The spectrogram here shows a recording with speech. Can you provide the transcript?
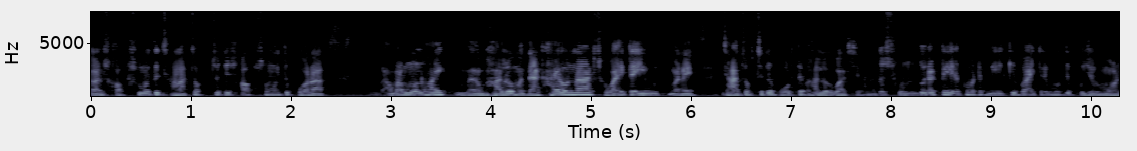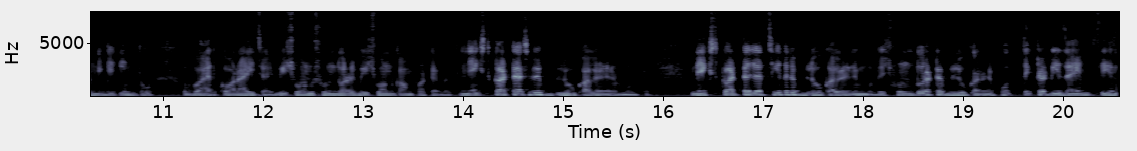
কারণ সবসময় তো ঝাঁ চকচকে সবসময় তো পরা আমার মনে হয় ভালো দেখায়ও না, সবাই এটা ইউজ মানে ঝাঁ চকচকে পড়তে ভালোবাসে না। তো সুন্দর একটা এরকম একটা মিল্কি হোয়াইটের মধ্যে পুজোর মর্নিং এ কিন্তু ওয়্যার করাই যায়। ভীষণ সুন্দর আর ভীষণ কমফোর্টেবল নেক্সট কালারটা আসবে ব্লু কালারের মধ্যে। নেক্সট কালারটা যাচ্ছে কিন্তু এটা ব্লু কালারের মধ্যে। সুন্দর একটা ব্লু কালারের প্রত্যেকটা ডিজাইন সেম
